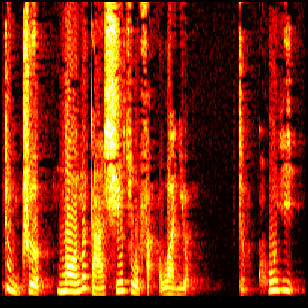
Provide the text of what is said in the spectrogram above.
读者拿了当写作范文用都可以。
